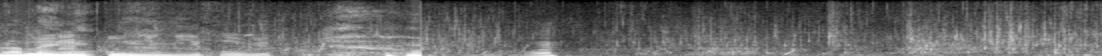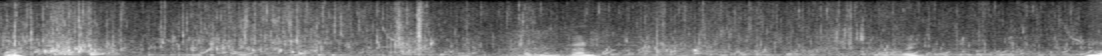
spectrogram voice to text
งานอะไรอย่างนี้กุ้งยังหนีโควิดว้ากันหม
